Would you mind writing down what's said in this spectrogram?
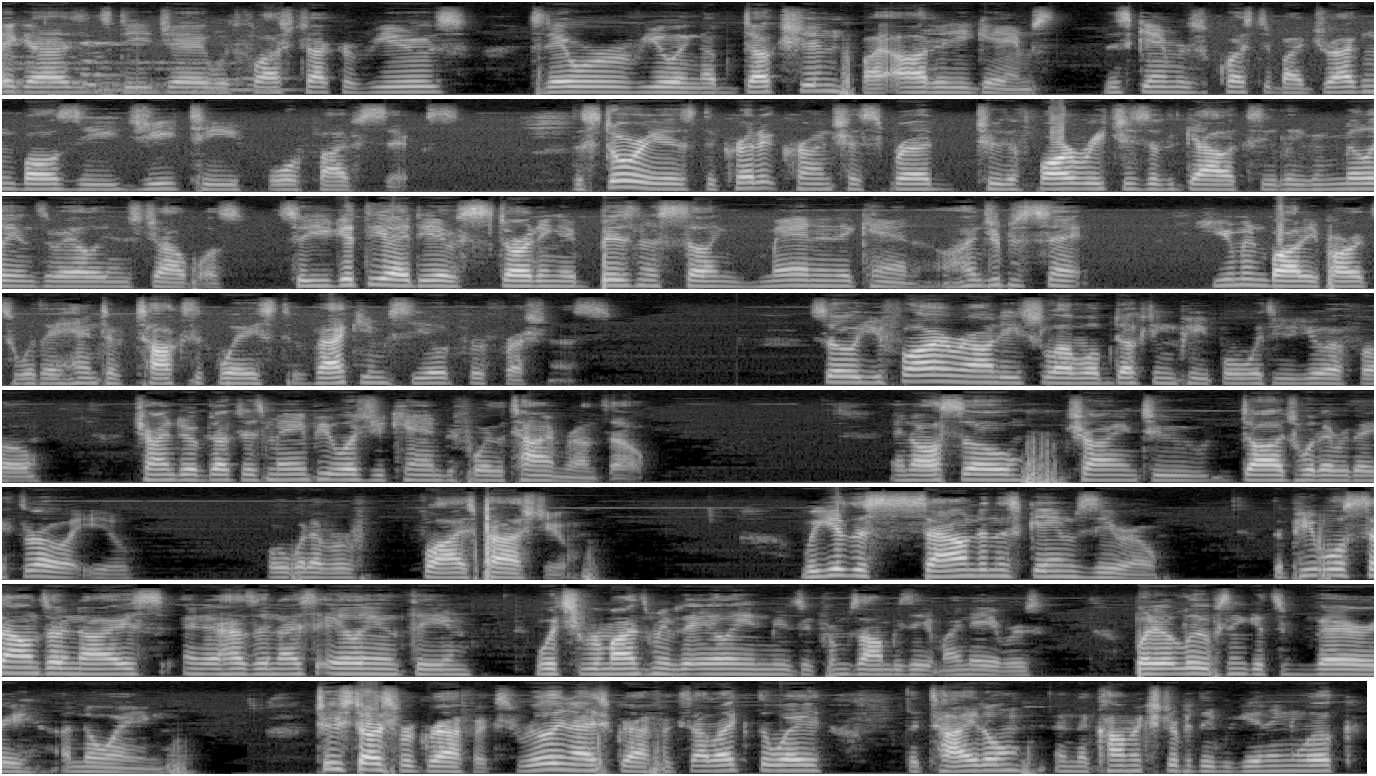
Hey guys, it's DJ with Flash Attack Reviews. Today we're reviewing Abduction by Oddity Games. This game is requested by Dragon Ball Z GT456. The story is the credit crunch has spread to the far reaches of the galaxy, leaving millions of aliens jobless. So you get the idea of starting a business selling man in a can, 100% human body parts with a hint of toxic waste, vacuum sealed for freshness. So you fly around each level abducting people with your UFO trying to abduct as many people as you can before the time runs out. And also trying to dodge whatever they throw at you, or whatever flies past you. We give the sound in this game zero. The people's sounds are nice, and it has a nice alien theme, which reminds me of the alien music from Zombies Ate My Neighbors, but it loops and gets very annoying. Two stars for graphics. Really nice graphics. I like the way the title and the comic strip at the beginning look.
